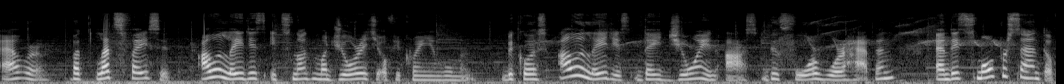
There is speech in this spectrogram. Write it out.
ever. But let's face it our ladies it's not majority of Ukrainian women because our ladies they join us before war happened and it's small percent of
